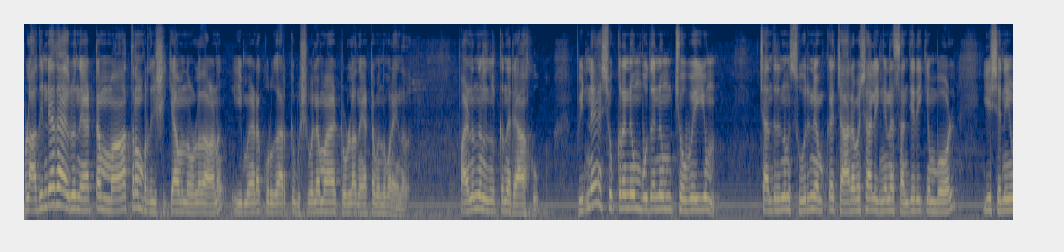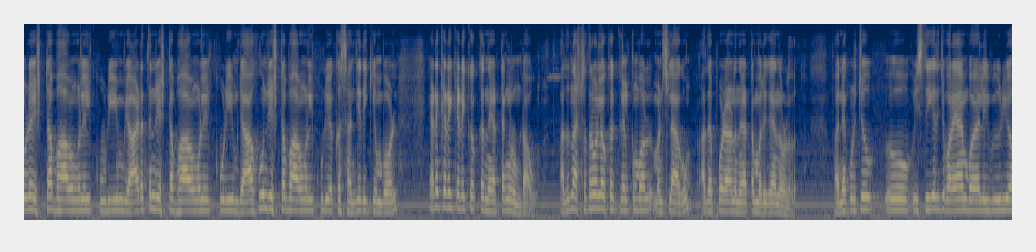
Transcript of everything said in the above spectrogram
അപ്പോൾ അതിന്റേതായ ഒരു നേട്ടം മാത്രം പ്രതീക്ഷിക്കാമെന്നുള്ളതാണ് ഈ മേടക്കുറുകാർക്ക് വിഷുവലമായിട്ടുള്ള നേട്ടമെന്ന് പറയുന്നത്. പണിനിൽ നിൽക്കുന്ന രാഹു പിന്നെ ശുക്രനും ബുധനും ചൊവ്വയും ചന്ദ്രനും സൂര്യനും ഒക്കെ ചാരവശാൽ ഇങ്ങനെ സഞ്ചരിക്കുമ്പോൾ ഈ ശനിയുടെ ഇഷ്ടഭാവങ്ങളിൽ കൂടിയും വ്യാഴത്തിന്റെ ഇഷ്ടഭാവങ്ങളിൽ കൂടിയും രാഹുവിന്റെ ഇഷ്ടഭാവങ്ങളിൽ കൂടിയൊക്കെ സഞ്ചരിക്കുമ്പോൾ ഇടയ്ക്കിടയ്ക്കിടയ്ക്കൊക്കെ നേട്ടങ്ങളുണ്ടാവും. അത് നക്ഷത്രഫലമൊക്കെ കേൾക്കുമ്പോൾ മനസ്സിലാകും അതെപ്പോഴാണ് നേട്ടം വരിക എന്നുള്ളത്. അതിനെക്കുറിച്ച് വിശദീകരിച്ച് പറയാൻ പോയാൽ ഈ വീഡിയോ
